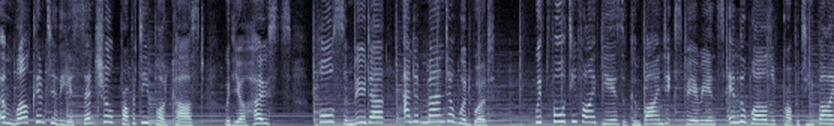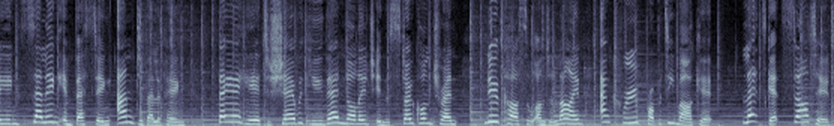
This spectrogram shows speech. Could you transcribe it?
and welcome to the Essential Property Podcast with your hosts, Paul Samuda and Amanda Woodward. With 45 years of combined experience in the world of property buying, selling, investing, and developing, they are here to share with you their knowledge in the Stoke on Trent, Newcastle under Lyme, and Crewe property market. Let's get started.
